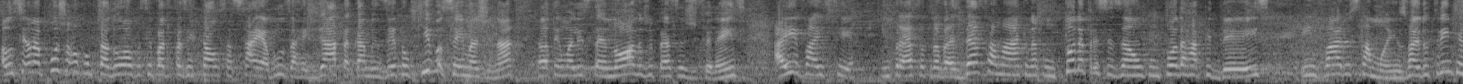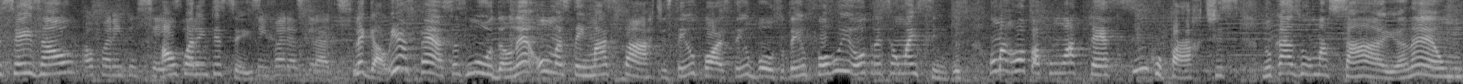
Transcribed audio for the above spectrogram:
A Luciana puxa no computador, você pode fazer calça, saia, blusa, regata, camiseta, o que você imaginar. Ela tem uma lista lista enorme de peças diferentes. Aí vai ser impressa através dessa máquina com toda a precisão, com toda a rapidez, em vários tamanhos. Vai do 36 ao... Ao 46. Ao é. 46. Tem várias grades. Legal. E as peças mudam, né? Umas têm mais partes, tem o pós, tem o bolso, tem o forro e outras são mais simples. Uma roupa com até cinco partes, no caso uma saia, né? Um-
